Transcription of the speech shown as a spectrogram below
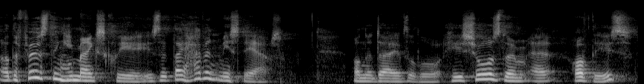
uh, the first thing he makes clear is that they haven't missed out on the day of the Lord. He assures them uh, of this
